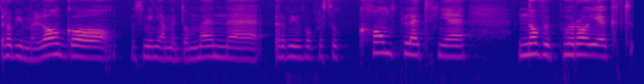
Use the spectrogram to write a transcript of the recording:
robimy logo, zmieniamy domenę, robimy po prostu kompletnie nowy projekt,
